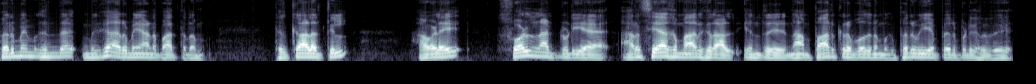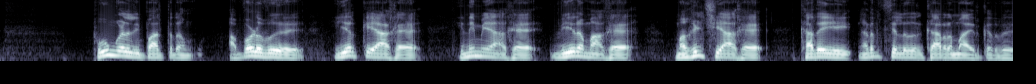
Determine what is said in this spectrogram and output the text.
பெருமை மிகுந்த மிக அருமையான பாத்திரம். பிற்காலத்தில் அவளே சோழ நாட்டினுடைய அரசியாக மாறுகிறாள் என்று நாம் பார்க்கிற போது நமக்கு பெருவியப்பு ஏற்படுகிறது. பூங்குழலி பாத்திரம் அவ்வளவு இயற்கையாக இனிமையாக வீரமாக மகிழ்ச்சியாக கதையை நடத்தி செல்வதற்கு காரணமாக இருக்கிறது.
